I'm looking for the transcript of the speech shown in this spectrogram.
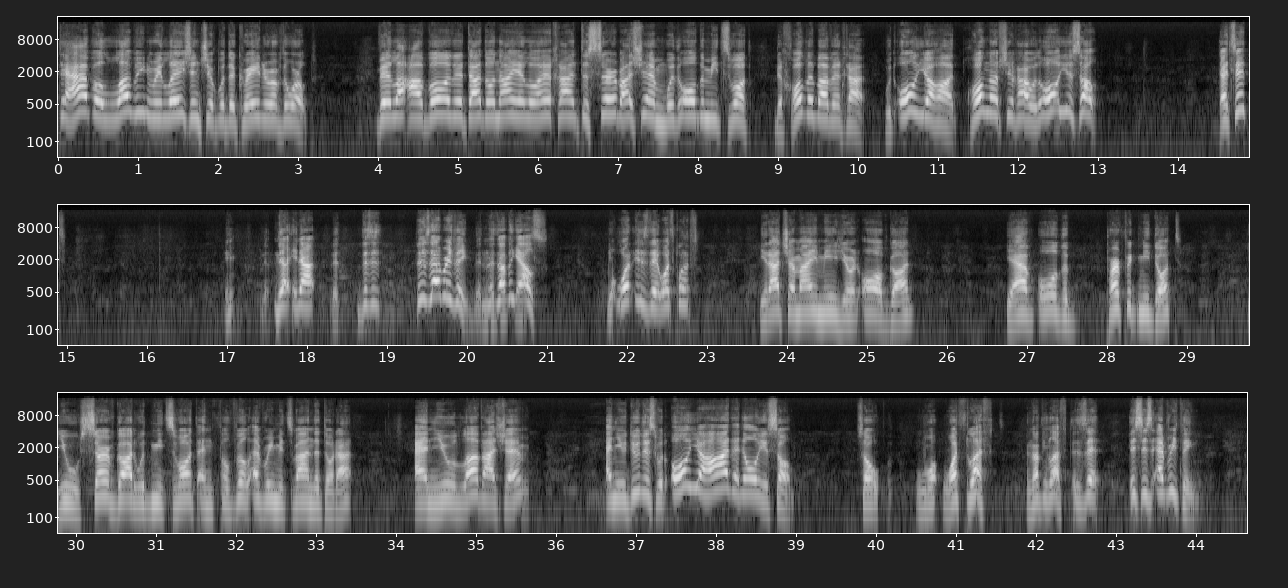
to have a loving relationship with the Creator of the world and to serve Hashem with all the mitzvot, with all your heart, with all your soul. That's it. Now, this is this is everything. There's nothing else. What is there? What's left? Yirat Shamayim means you're in awe of God. You have all the perfect midot. You serve God with mitzvot and fulfill every mitzvah in the Torah and you love Hashem, and you do this with all your heart and all your soul. So, wh- what's left? There's nothing left. This is it. This is everything.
